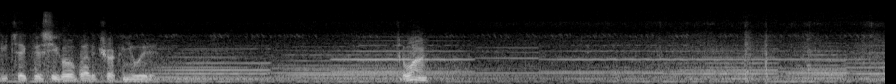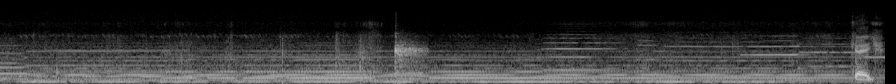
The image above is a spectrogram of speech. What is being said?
You take this, you go by the truck and you eat it. Go on. Caje.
